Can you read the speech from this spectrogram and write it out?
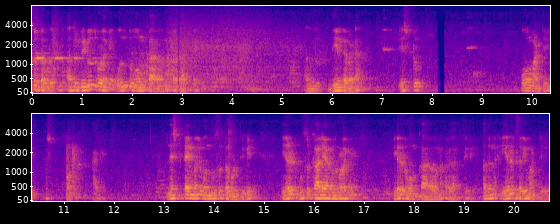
ಉಸಿರು ತಗೊಳ್ತೀವಿ ಅದು ಬಿಡುವುದರೊಳಗೆ ಒಂದು ಓಂಕಾರವನ್ನು ಹೊರಗಾಕಬೇಕು ಅದು ದೀರ್ಘ ಬೇಡ. ಎಷ್ಟು ಓ ಮಾಡ್ತೀವಿ, ಅಷ್ಟು ಹಾಗೆ. ನೆಕ್ಸ್ಟ್ ಟೈಮಲ್ಲಿ ಒಂದು ಉಸಿರು ತಗೊಳ್ತೀವಿ. ಎರಡು ಉಸಿರು ಖಾಲಿ ಆಗೋದ್ರೊಳಗೆ ಎರಡು ಓಂಕಾರವನ್ನು ಹೊರಗಾಕ್ತೀವಿ ಅದನ್ನು ಎರಡು ಸರಿ ಮಾಡ್ತೀವಿ.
